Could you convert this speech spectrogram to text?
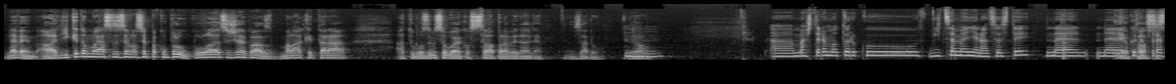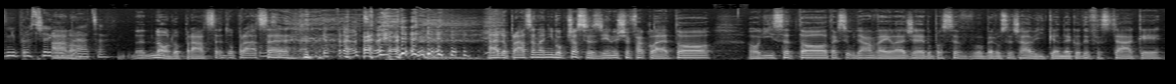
nevím, ale díky tomu já jsem si vlastně pak koupil ukulele, což je taková malá kytara, a tu vozím sebou jako zcela pravidelně vzadu. Jo. Mm-hmm. A máš teda motorku víceméně na cesty, ne, ne jo, jako dopravní prostředek ano. do práce? No, do práce. Do práce. do práce. ne, do práce na ní občas jezdím, když je fakt léto, hodí se to, tak si udělám vejlet, že jedu prostě, obědu si třeba víkend, jako ty festiáky,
